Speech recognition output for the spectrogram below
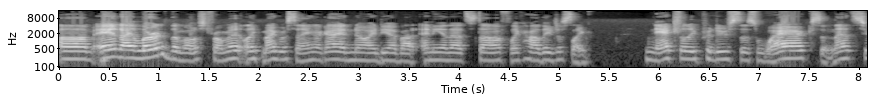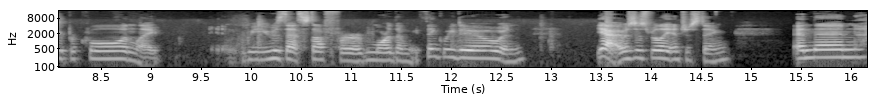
Um, and I learned the most from it. Like Meg was saying, like I had no idea about any of that stuff. Like how they just like naturally produce this wax, and that's super cool. And like we use that stuff for more than we think we do. And yeah, it was just really interesting. And then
